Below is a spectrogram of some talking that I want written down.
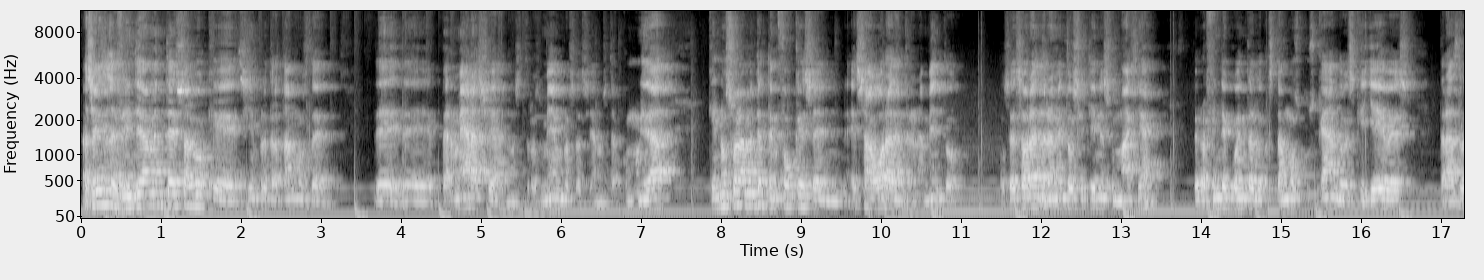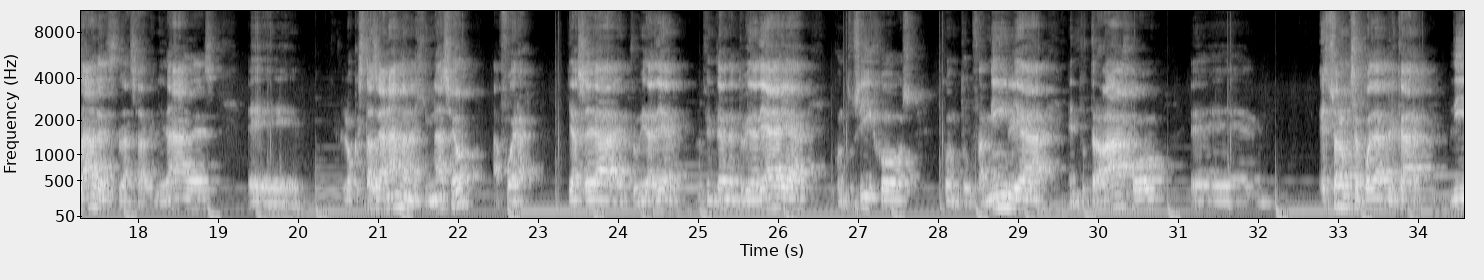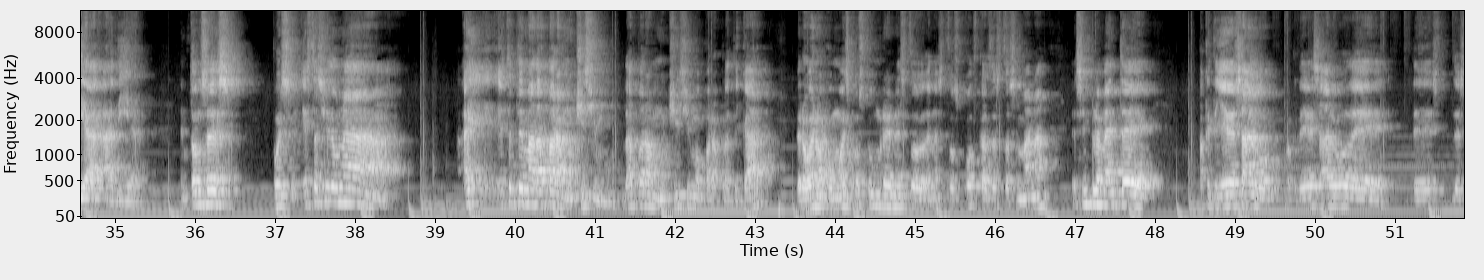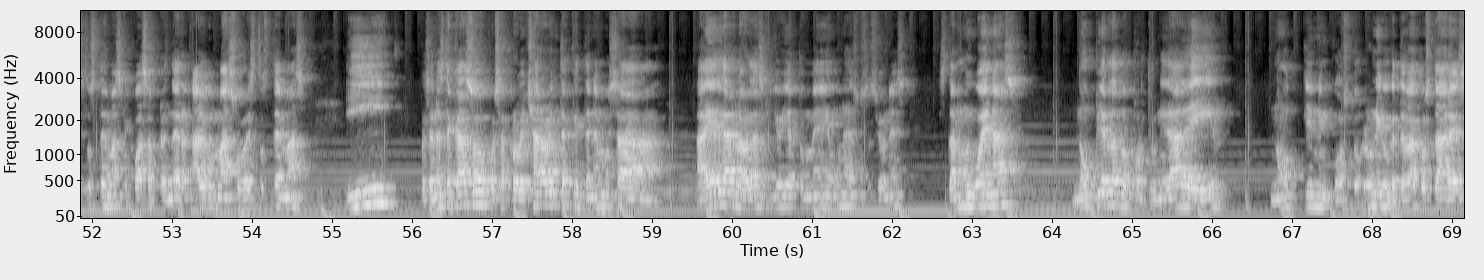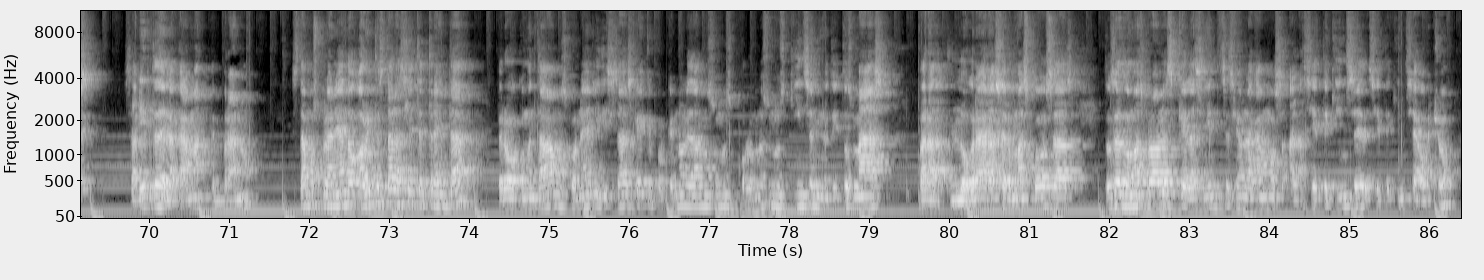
Así es, definitivamente es algo que siempre tratamos de, de, permear hacia nuestros miembros, hacia nuestra comunidad, que no solamente te enfoques en esa hora de entrenamiento, o sea, esa hora de entrenamiento sí tiene su magia, pero a fin de cuentas lo que estamos buscando es que lleves, traslades las habilidades, eh, lo que estás ganando en el gimnasio afuera, ya sea en tu vida diaria, en tu vida diaria, con tus hijos, con tu familia, en tu trabajo. Eh, es algo que se puede aplicar día a día. Entonces, pues esta ha sido una... Este tema da para muchísimo, da para muchísimo para platicar, pero bueno, como es costumbre en, esto, en estos podcasts de esta semana, es simplemente para que te lleves algo, para que te lleves algo de, de, de estos temas, que puedas aprender algo más sobre estos temas. Y pues en este caso, pues aprovechar ahorita que tenemos a, a, Edgar, la verdad es que yo ya tomé una de sus sesiones, están muy buenas, no pierdas la oportunidad de ir, no tienen costo, lo único que te va a costar es salirte de la cama temprano. Estamos planeando, ahorita está a las 7.30, pero comentábamos con él y dice, ¿sabes qué? Que por qué no le damos unos, por lo menos unos 15 minutitos más para lograr hacer más cosas entonces, lo más probable es que la siguiente sesión la hagamos a las 7.15, de 7.15 a 8.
